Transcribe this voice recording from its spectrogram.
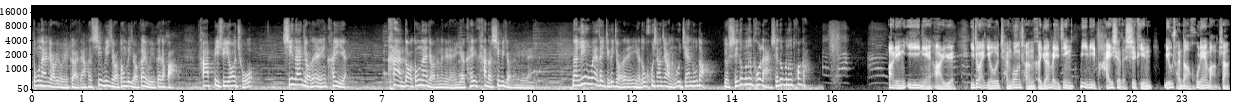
东南角有一个，然后西北角、东北角各有一个的话，他必须要求西南角的人可以看到东南角的那个人，也可以看到西北角的那个人。那另外这几个角的人也都互相这样能够监督到。就谁都不能偷懒，谁都不能脱岗。二零一一年二月，一段由陈光诚和袁伟静秘密拍摄的视频流传到互联网上，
